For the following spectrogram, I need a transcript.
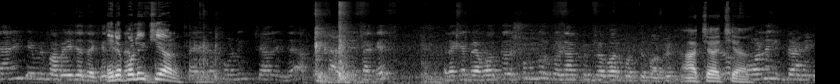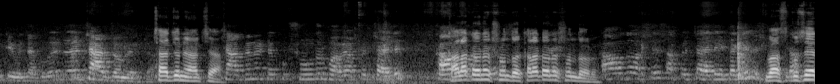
ডাইনিং টেবিল পাবে এই যে দেখেন এটা folding chair? হ্যাঁ, এটা ফোল্ডিং চেয়ার এই যে আপনি চাইলে এটাকে এটাকে ব্যবহার করে সুন্দর করে আপনি ব্যবহার করতে পারবেন। আচ্ছা, আচ্ছা। ফোল্ডিং ডাইনিং টেবিল দেখো এটা আচ্ছা। চারজনের এটা খুব সুন্দর পাবে আপনি চাইলে কালারটা অনেক সুন্দর কালারটা অনেক সুন্দর। বাস গুছিয়ে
